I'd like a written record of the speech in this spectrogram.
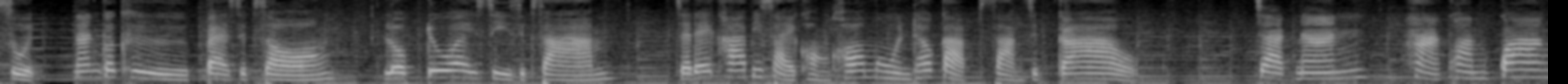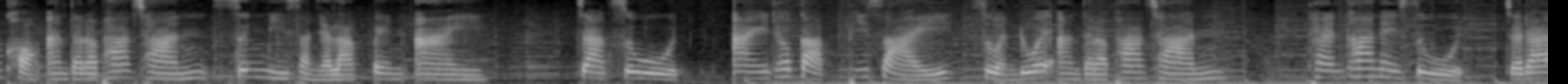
ำสุด นั่นก็คือ 82 ลบด้วย 43 จะได้ค่าพิสัยของข้อมูลเท่ากับ 39 จากนั้นหาความกว้างของอันตรภาคชั้น ซึ่งมีสัญลักษณ์เป็น i จากสูตร i เท่ากับพิสัยส่วนด้วยอันตรภาคชั้น แทนค่าในสูตรจะได้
